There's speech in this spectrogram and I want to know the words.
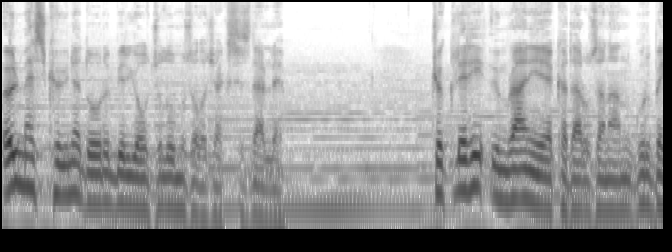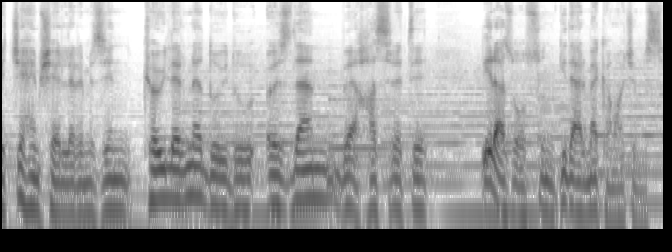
Ölmez köyüne doğru bir yolculuğumuz olacak sizlerle. Kökleri Ümraniye'ye kadar uzanan gurbetçi hemşerilerimizin köylerine duyduğu özlem ve hasreti biraz olsun gidermek amacımız.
